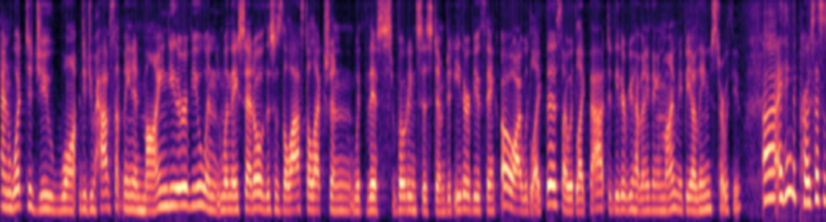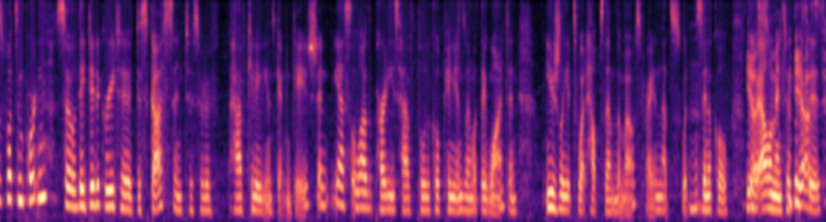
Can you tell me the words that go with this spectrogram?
And what did you want? Did you have something in mind, either of you, when, when they said, oh, this is the last election with this voting system? Did either of you think, oh, I would like this, I would like that? Did either of you have anything in mind? Maybe Eileen, start with you. Uh, I think the process is what's important. So they did agree to discuss and to sort of have Canadians get engaged. And yes, a lot of the parties have political opinions on what they want, and usually it's what helps them the most, right? And that's what mm -hmm. the cynical yes. sort of element of this yes. is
